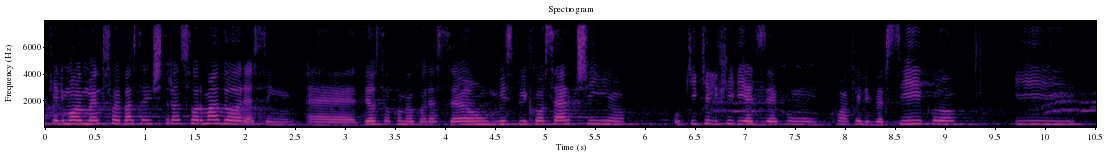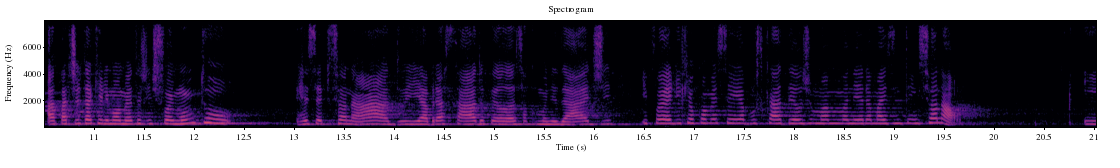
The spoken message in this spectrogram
aquele momento foi bastante transformador, assim. É, Deus tocou meu coração, me explicou certinho o que, que Ele queria dizer com, com aquele versículo. E a partir daquele momento a gente foi muito recepcionado e abraçado pela essa comunidade. E foi ali que eu comecei a buscar Deus de uma maneira mais intencional. E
